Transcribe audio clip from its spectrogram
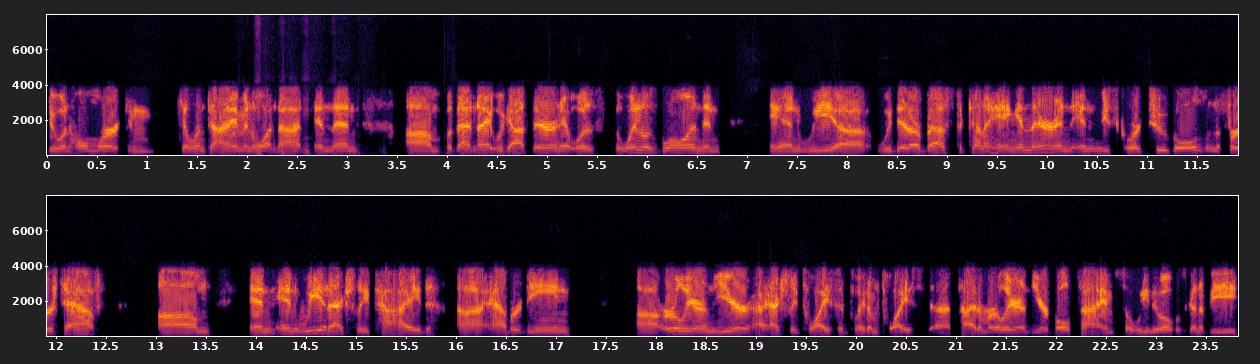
doing homework and killing time and whatnot. and then, um, but that night we got there, and it was the wind was blowing, and and we uh, we did our best to kind of hang in there, and and we scored two goals in the first half. Um, and and we had actually tied uh, Aberdeen uh, earlier in the year. Actually, twice. Had played them twice. Uh, tied them earlier in the year both times. So we knew it was going to be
